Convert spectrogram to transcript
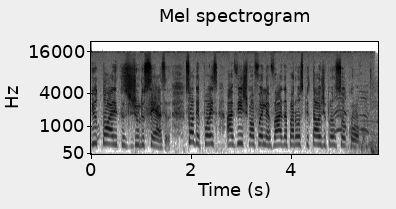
e o tórax de Júlio César. Só depois, a vítima foi levada para o hospital de pronto-socorro.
